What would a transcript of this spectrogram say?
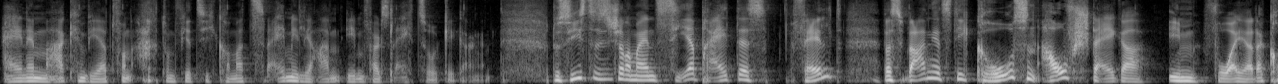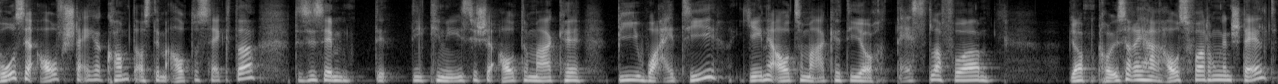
einem Markenwert von 48,2 Milliarden ebenfalls leicht zurückgegangen. Du siehst, das ist schon einmal ein sehr breites Feld. Was waren jetzt die großen Aufsteiger im Vorjahr? Der große Aufsteiger kommt aus dem Autosektor. Das ist eben die, die chinesische Automarke BYD, jene Automarke, die auch Tesla vor ja, größere Herausforderungen stellt.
